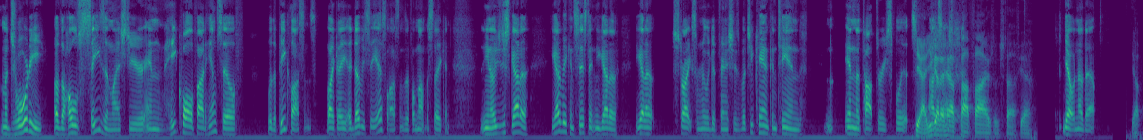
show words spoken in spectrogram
majority of the whole season last year, and he qualified himself with a peak license, like a, a WCS license, if I'm not mistaken. You know, you just gotta you gotta be consistent, and you gotta you gotta strike some really good finishes, but you can contend in the top three splits. Yeah, you got to have top fives and stuff. Yeah. Yeah, no doubt. Yep.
